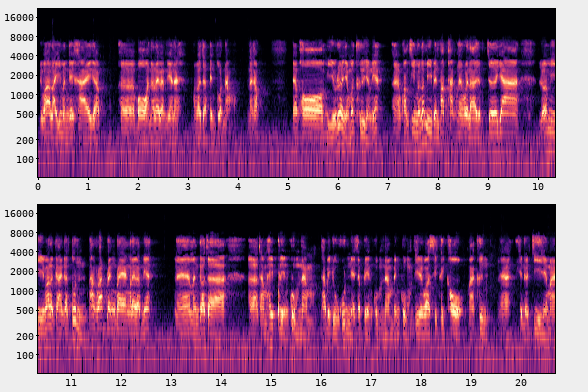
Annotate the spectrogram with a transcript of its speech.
หรือว่าอะไรที่มันคล้ายๆกับเอ่อบอลอะไรแบบนี้นะมันก็จะเป็นตัวนำ นะครับ แต่พอมีเรื่องอย่างเมื่อคืนอย่างเนี้ยความจริงมันก็มีเป็นพักๆนะเวลาเจอยา หรือว่ามีมาตรการกระตุ้นภาครัฐแรงๆอะไรแบบเนี้ยนะมันก็จะทำให้เปลี่ยนกลุ่มนำถ้าไปดูหุ้นเนี่ยจะเปลี่ยนกลุ่มนำเป็นกลุ่มที่เรียกว่า cyclical มากขึ้นนะฮะ energy เนี่ยมา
